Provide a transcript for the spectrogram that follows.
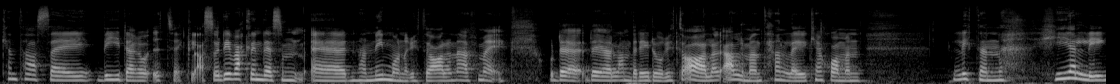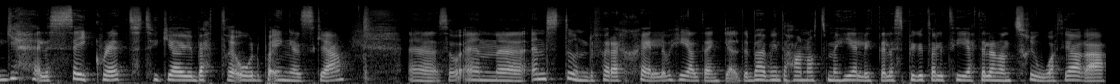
kan ta sig vidare och utvecklas. Och det är verkligen det som eh, den här nymåneritualen är för mig. Och det, det jag landade i då, ritualer allmänt handlar ju kanske om en liten helig, eller sacred tycker jag är bättre ord på engelska. Eh, så en, eh, en stund för dig själv helt enkelt. Det behöver inte ha något med heligt eller spiritualitet eller någon tro att göra.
